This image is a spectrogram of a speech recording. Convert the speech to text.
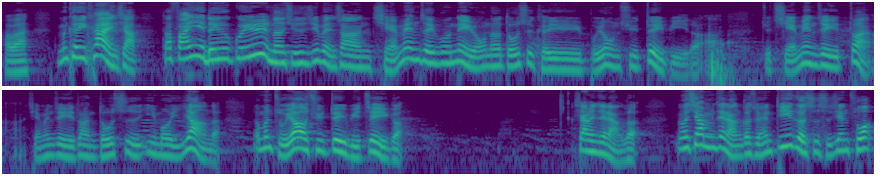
好吧？你们可以看一下它翻译的一个规律呢，其实基本上前面这一部分内容呢都是可以不用去对比的啊，就前面这一段啊，前面这一段都是一模一样的。那么主要去对比这一个，下面这两个。那么下面这两个，首先第一个是时间戳，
